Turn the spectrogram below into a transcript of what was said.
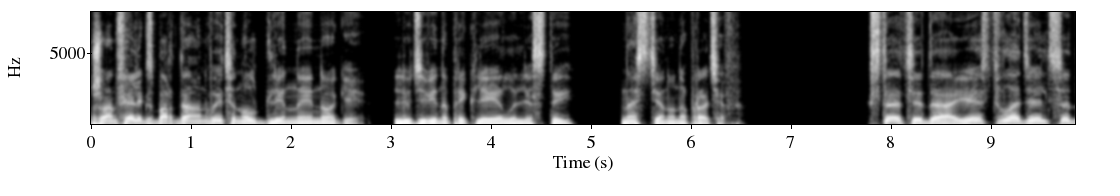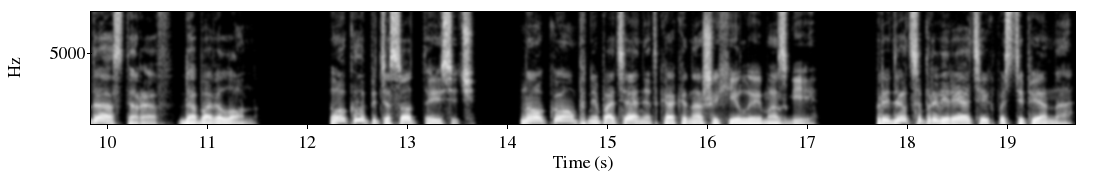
Жан-Феликс Бардан вытянул длинные ноги. Людивина приклеила листы на стену напротив. «Кстати, да, есть владельцы Дастеров», — добавил он. «Около пятисот тысяч. Но комп не потянет, как и наши хилые мозги. Придется проверять их постепенно,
